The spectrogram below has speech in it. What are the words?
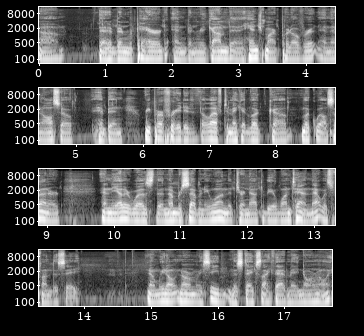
um, that have been repaired and been regummed and a hinge mark put over it, and then also have been reperforated at the left to make it look uh, look well centered. And the other was the number 71 that turned out to be a 110. That was fun to see. You know, we don't normally see mistakes like that made normally.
